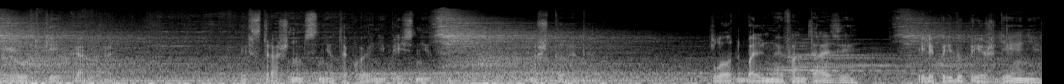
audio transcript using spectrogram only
Жуткий как И в страшном сне такое не приснится. А что это? Плод больной фантазии или предупреждение?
